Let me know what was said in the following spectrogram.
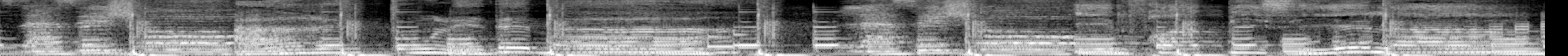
Ça c'est chaud. Arrêtons les débats. Là c'est chaud. Il frappe ici et là.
